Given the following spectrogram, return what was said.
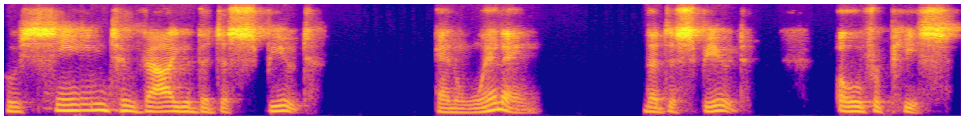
who seem to value the dispute and winning the dispute over peace,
